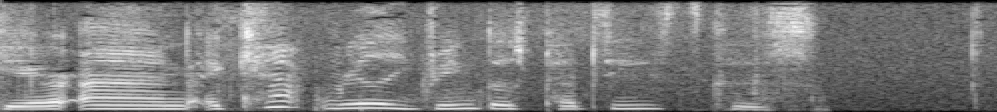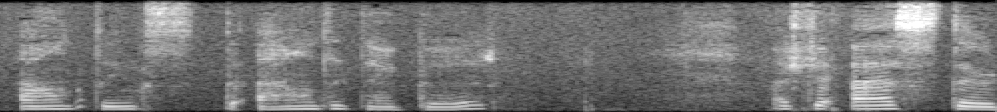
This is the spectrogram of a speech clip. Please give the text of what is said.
here, and I can't really drink those Pepsis because I don't think I don't think they're good. I should ask their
